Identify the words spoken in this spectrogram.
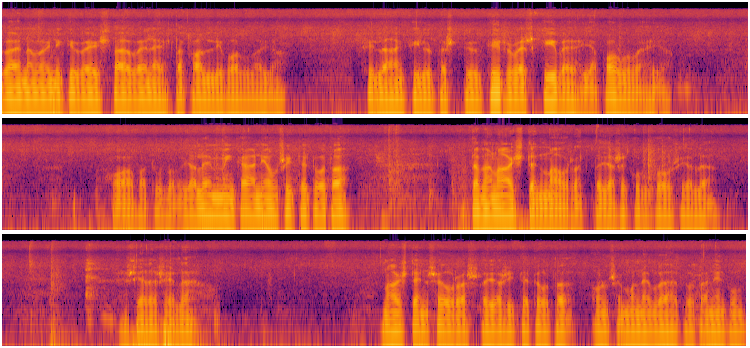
Väinämöinikin veistää veneistä Kallivolla ja sillähän kilpestyy kirveskive ja polve ja haavatulo. Ja Lemminkääni on sitten tuota, tämä naisten naurattaja, se kulkoo siellä, siellä, siellä naisten seurassa ja sitten tuota, on semmoinen vähän tuota niin kuin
